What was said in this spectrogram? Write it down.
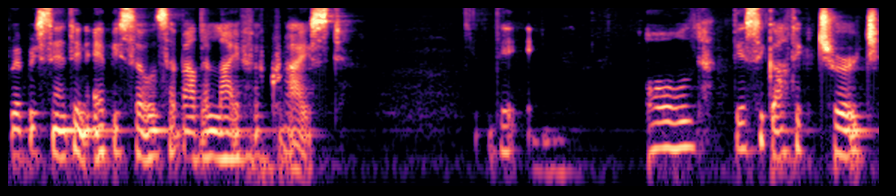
representing episodes about the life of Christ. The old Visigothic church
